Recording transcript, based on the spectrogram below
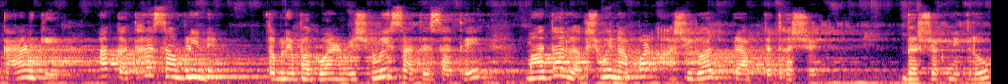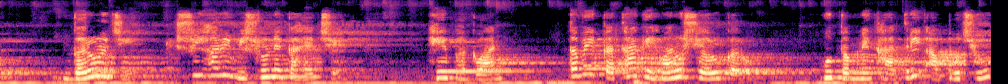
કારણ કે આ કથા સાંભળીને તમને ભગવાન વિષ્ણુની સાથે સાથે માતા લક્ષ્મીના પણ આશીર્વાદ પ્રાપ્ત થશે. દર્શક મિત્રો, ગરુડજી શ્રી હરિ વિષ્ણુને કહે છે, હે ભગવાન, તમે કથા કહેવાનું શરૂ કરો. હું તમને ખાતરી આપું છું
